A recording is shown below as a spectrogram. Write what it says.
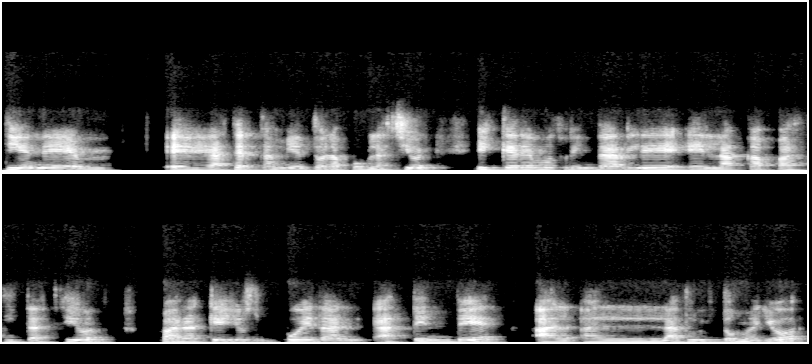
tiene eh, acercamiento a la población y queremos brindarle la capacitación para que ellos puedan atender al, adulto mayor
